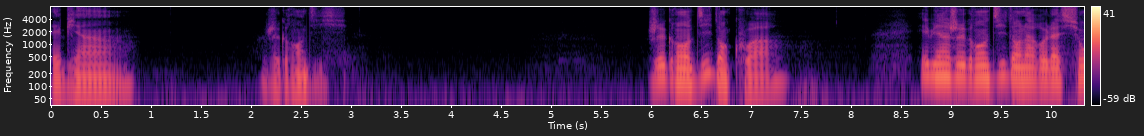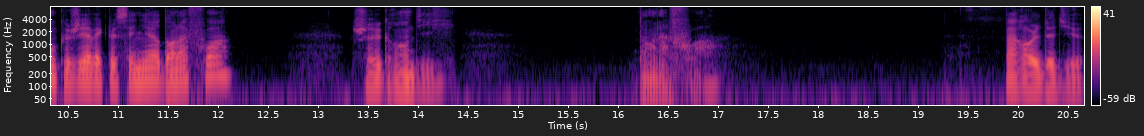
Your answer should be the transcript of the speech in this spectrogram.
eh bien, je grandis. Je grandis dans quoi? Eh bien je grandis dans la relation que j'ai avec le Seigneur dans la foi. Je grandis dans la foi. Parole de Dieu.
